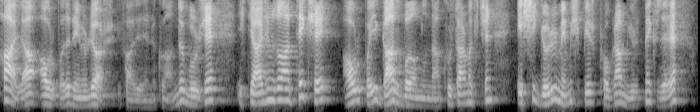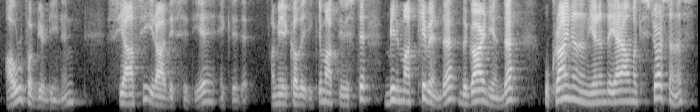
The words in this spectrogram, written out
hala Avrupa'da demirliyor ifadelerini kullandı. Burje, ihtiyacımız olan tek şey Avrupa'yı gaz bağımlılığından kurtarmak için eşi görülmemiş bir program yürütmek üzere Avrupa Birliği'nin siyasi iradesi diye ekledi. Amerikalı iklim aktivisti Bill McKibben de The Guardian'da Ukrayna'nın yanında yer almak istiyorsanız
